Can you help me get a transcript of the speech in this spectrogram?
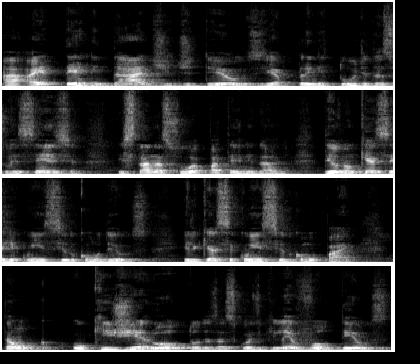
a, a, eternidade de Deus e a plenitude da sua essência está na sua paternidade. Deus não quer ser reconhecido como Deus, ele quer ser conhecido como Pai. Então, o que gerou todas as coisas, o que levou Deus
